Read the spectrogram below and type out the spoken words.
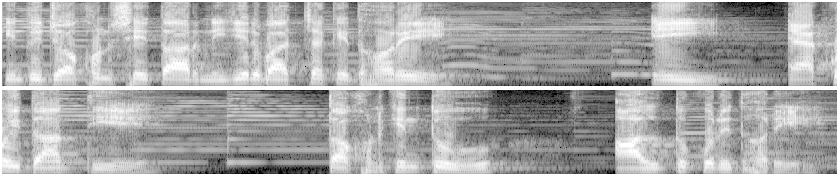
কিন্তু যখন সে তার নিজের বাচ্চাকে ধরে, এই একই দাঁত দিয়ে, তখন কিন্তু আলতো করে ধরে।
